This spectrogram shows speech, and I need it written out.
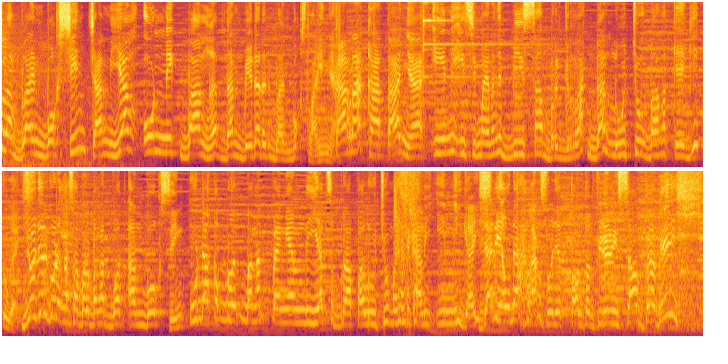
adalah blind box Shinchan yang unik banget dan beda dari blind box lainnya. Karena katanya ini isi mainannya bisa bergerak dan lucu banget kayak gitu guys. Jujur gue udah gak sabar banget buat unboxing. Udah kebelet banget pengen lihat seberapa lucu mainan kali ini guys. Jadi ya udah langsung aja tonton video ini sampai habis.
